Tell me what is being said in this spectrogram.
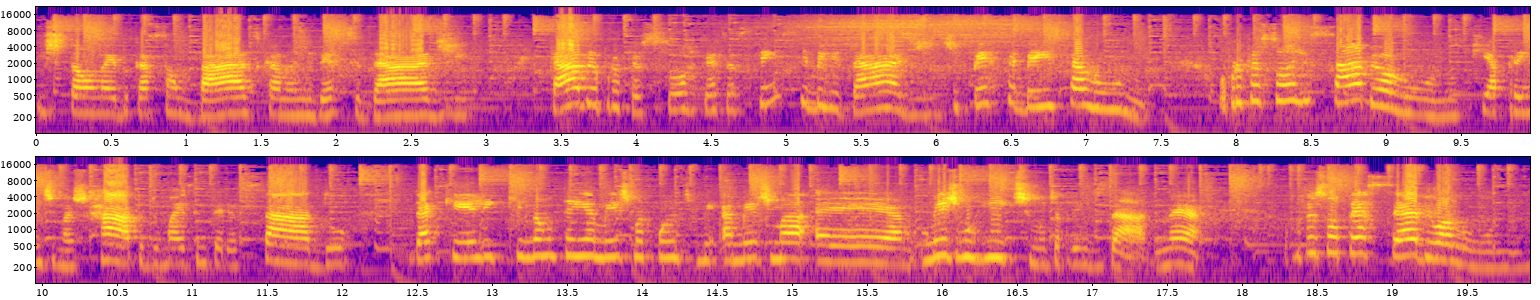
estão na educação básica, na universidade. Cabe ao professor ter essa sensibilidade de perceber esse aluno. Professor ele sabe o aluno que aprende mais rápido, mais interessado, daquele que não tem a mesma, a mesma, é, o mesmo ritmo de aprendizado, né? O professor percebe o aluno.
